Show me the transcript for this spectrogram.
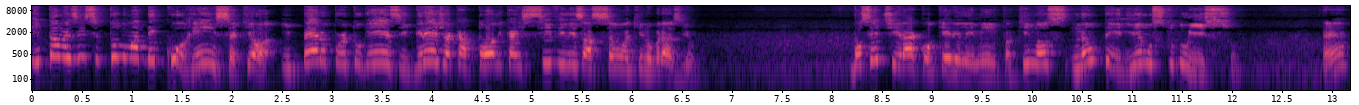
Então existe toda uma decorrência aqui, ó, Império Português, Igreja Católica e civilização aqui no Brasil. Você tirar qualquer elemento aqui, nós não teríamos tudo isso. Né?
